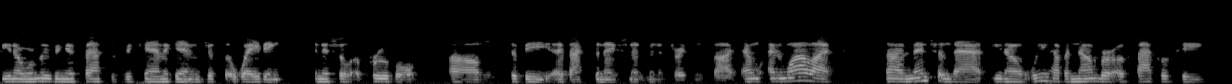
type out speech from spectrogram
you know, we're moving as fast as we can. Again, just awaiting initial approval um, to be a vaccination administration site. And, and while I, I mentioned that, you know, we have a number of faculty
